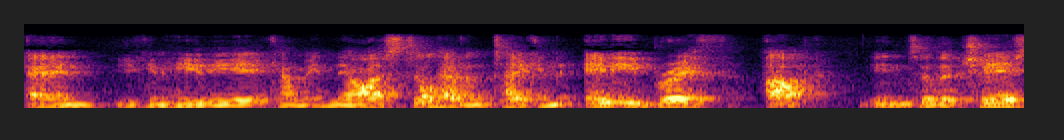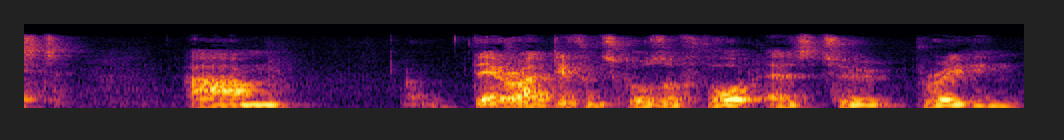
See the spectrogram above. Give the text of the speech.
And you can hear the air come in. Now I still haven't taken any breath up into the chest. Um, there are different schools of thought as to breathing.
